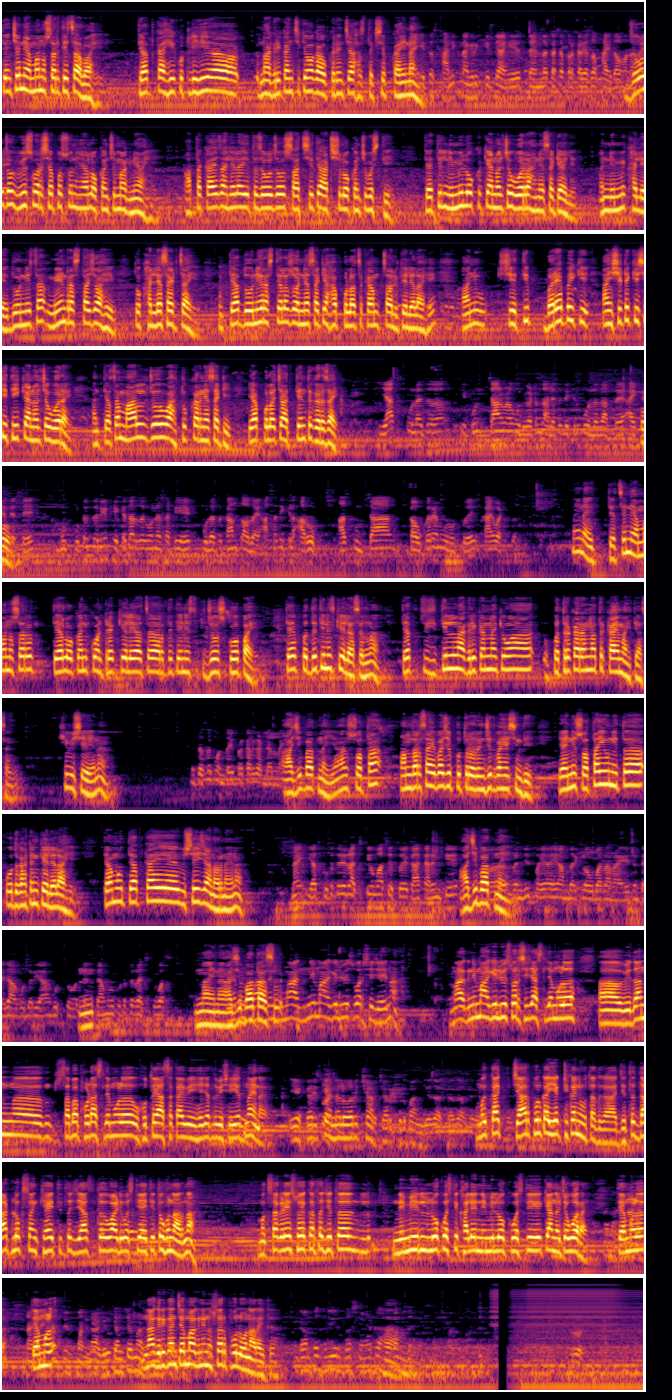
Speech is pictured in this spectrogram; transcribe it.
त्यांच्या नियमानुसार ते चालू आहे. त्यात काही कुठलीही नागरिकांची किंवा गावकऱ्यांचे हस्तक्षेप काही नाही. इथं स्थानिक नागरिक किती आहेत? त्यांना कशा प्रकारे याचा फायदा होणार? जवळजवळ वीस वर्षापासून ह्या लोकांची मागणी आहे. आता काय झालेलं आहे इथं जवळजवळ सातशे ते आठशे लोकांची वस्ती आहे. त्यातील निम्मी लोक कॅनॉलच्या वर राहण्यासाठी आले आणि निम्मी खाली आहे. दोन्हीचा मेन रस्ता जो आहे तो खाल्ल्या साईडचा आहे. त्या दोन्ही रस्त्याला जोडण्यासाठी हा पुलाचं काम चालू केलेलं आहे. आणि शेती बऱ्यापैकी ऐंशी टक्के शेती ही कॅनॉलच्या वर आहे. आणि त्याचा माल जो वाहतूक करण्यासाठी या पुलाची अत्यंत गरज आहे. याच पुलाचं एकूण चार वेळा उद्घाटन झाल्याचं देखील बोललं जातंय हो. ऐकण्यात येते मग कुठंतरी ठेकेदार जगवण्यासाठी एक पुलाचं काम चालू आहे असा देखील आरोप आज तुमच्या गावकऱ्यांवर होतोय काय वाटतं? नाही नाही. त्याच्या नियमानुसार त्या लोकांनी कॉन्ट्रॅक्ट केलं याचा अर्थ त्यांनी जो स्कोप आहे त्या पद्धतीनेच केलं असेल ना? त्यात येथील नागरिकांना किंवा पत्रकारांना तर काय माहिती असावी? ही विषय आहे ना? तसं कोणताही प्रकार घडलेला नाही. अजिबात नाही. आणि स्वतः आमदार साहेबाचे पुत्र रणजितभाई शिंदे यांनी स्वतः येऊन इथं उद्घाटन केलेलं आहे. त्यामुळे त्यात काय विषय जाणार नाही ना? नाही यात कुठेतरी राजकीय वास येतोय का? कारण की अजिबात नाही. रणजित भाई हे आमदारकीला उभारणार आहे तर त्याच्या अगोदर या गोष्टी. होत्या त्यामुळे कुठेतरी राजकीय वास नाही नाही अजिबात असलं मागणी- मागील वीस वर्षाची आहे ना मागणी मागील वीस वर्षाची असल्यामुळं विधान सभा पुढं असल्यामुळं होतंय असं काय वि- ह्याच्यातला विषय येत नाही ना. एकाच कॅनलवर चार चार फूट बांधले जातात मग काय चार पूल काय एक ठिकाणी होतात का? जिथं दाट लोकसंख्या आहे तिथं जास्त वाडी वस्ती आहे तिथं होणार ना. मग सगळे सोय करता जिथं ल- नेहमी लोकवस्ती खाली नेहमी लोकवस्ती कॅनलच्या वर आहे. त्यामुळं त्यामुळं नागरिकांच्या नागरिकांच्या मागणीनुसार फुल होणार आहे इथं. हां.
